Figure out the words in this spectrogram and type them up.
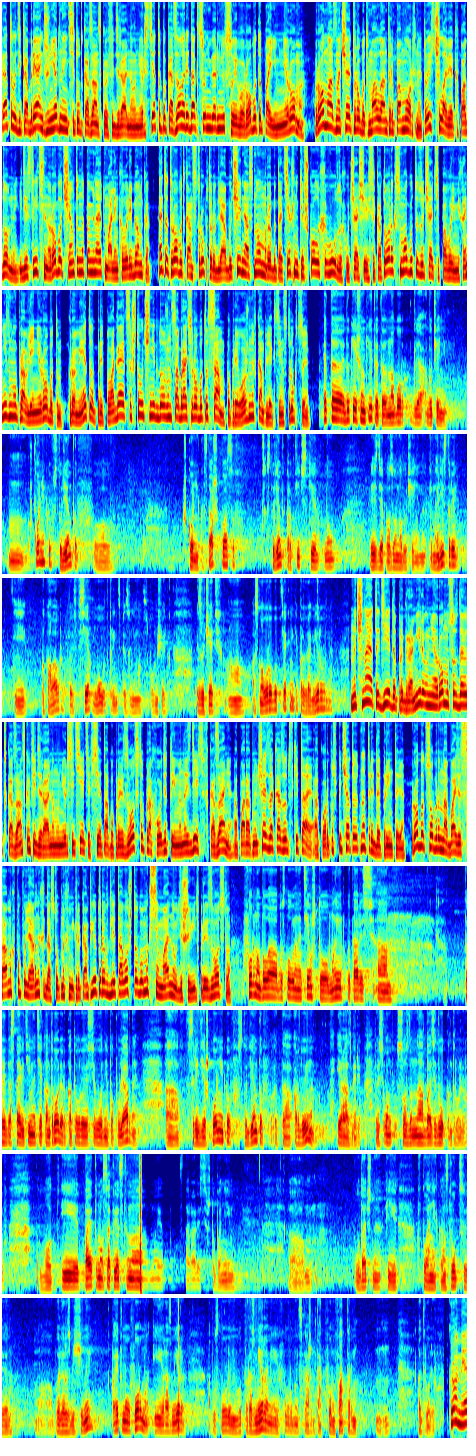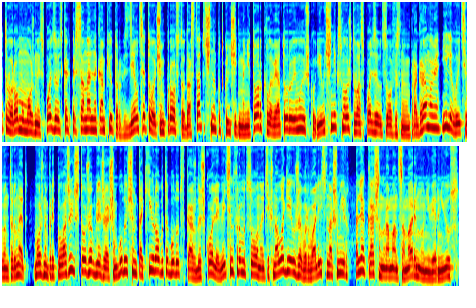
5 декабря Инженерный институт Казанского федерального университета показал редакцию Univer News своего робота по имени Рома. Рома означает робот мал антропоморфный, то есть человекоподобный. И действительно, робот чем-то напоминает маленького ребенка. Этот робот-конструктор для обучения основам робототехники в школах и вузах, учащиеся которых смогут изучать типовые механизмы управления роботом. Кроме этого, предполагается, что ученик должен собрать робота сам по приложенной в комплекте инструкции. Это Education Kit, это набор для обучения школьников, студентов, э, школьников старших классов, студенты практически ну, весь диапазон обучения, и магистры, и бакалавры, то есть все могут, в принципе, заниматься с помощью этого, изучать э, основы робототехники, программирования, Начиная от идеи до программирования, Рому создают в Казанском федеральном университете. Все этапы производства проходят именно здесь, в Казани. Аппаратную часть заказывают в Китае, а корпус печатают на 3D-принтере. Робот собран на базе самых популярных и доступных микрокомпьютеров для того, чтобы максимально удешевить производство. Форма была обусловлена тем, что мы пытались э, предоставить именно те контроллеры, которые сегодня популярны э, в среде школьников, студентов. Это Arduino и Raspberry. То есть он создан на базе двух контроллеров. Вот. И поэтому, соответственно, мы старались, чтобы они э, удачно и в плане конструкции э, были размещены. Поэтому форма и размеры обусловлены вот размерами и формой, скажем так, форм-фактором контроллеров. Кроме этого, Рому можно использовать как персональный компьютер. Сделать это очень просто. Достаточно подключить монитор, клавиатуру и мышку, и ученик сможет воспользоваться офисными программами или выйти в интернет. Можно предположить, что уже в ближайшем будущем такие роботы будут в каждой школе, ведь информационные технологии уже ворвались в наш мир. Олег Кашин, Роман Самарин, Univer News.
